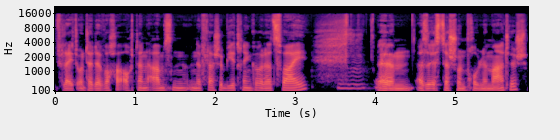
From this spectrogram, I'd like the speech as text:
vielleicht unter der Woche auch dann abends eine Flasche Bier trinke oder zwei? Mhm. Ähm, also ist das schon problematisch.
